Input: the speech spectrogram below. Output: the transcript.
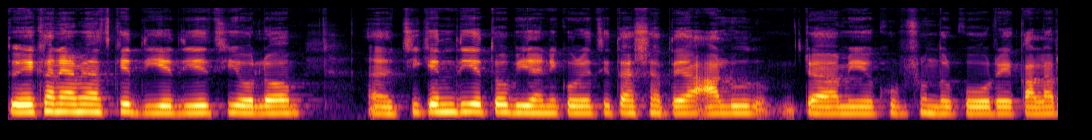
তো এখানে আমি আজকে দিয়ে দিয়েছি হলো চিকেন দিয়ে তো বিরিয়ানি করেছি, তার সাথে আলুটা আমি খুব সুন্দর করে কালার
